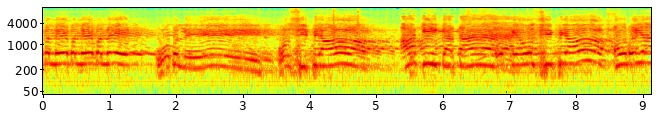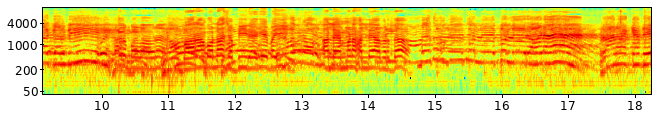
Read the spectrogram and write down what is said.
ਬੱਲੇ ਬੱਲੇ ਬੱਲੇ। ਉਹ ਬੱਲੇ ਉਹ ਸੀਪਿਆ ਆ ਕੀ ਕਰਦਾ ਉਹ ਕਿਉਂ ਸੀਪਿਆ? ਆਉਂਦੀ ਆ ਗਰਮੀ ਬਾਲਾ ਹੋ ਰਿਹਾ 12 ਬੋਲਾਂ 26 ਰਹਿ ਗਏ ਬਈ। ਆ ਲੈਮਨ ਹੱਲਿਆ ਫਿਰਦਾ। ਬੱਲੇ ਬੱਲੇ ਰਾਣਾ ਰਾਣਾ ਕਹਿੰਦੇ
